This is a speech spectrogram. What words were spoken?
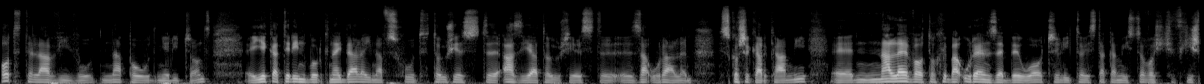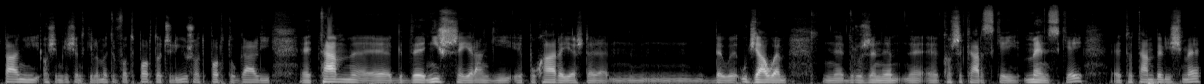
od Tel Awiwu na południe licząc. Jekaterinburg najdalej na wschód, to już jest Azja, to już jest za Uralem z koszykarkami. Na lewo to chyba Urenze było, czyli to jest taka miejscowość w Hiszpanii, 80 km od Porto, czyli już od Portugalii. Tam, gdy niższej rangi puchary jeszcze mm, były udziałem drużyny koszykarskiej męskiej, to tam byliśmy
